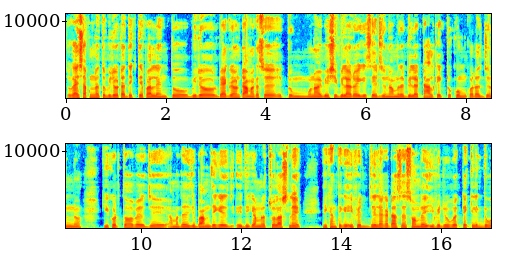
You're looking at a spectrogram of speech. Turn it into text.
তো গাইস আপনারা তো ভিডিওটা দেখতে পারলেন, তো ভিডিওর ব্যাকগ্রাউন্ডটা আমার কাছে একটু মনে হয় বেশি ব্লার হয়ে গেছে, এর জন্য আমাদের ব্লারটা হালকা একটু কম করার জন্য কি করতে হবে যে, আমাদের এই যে বাম দিকে, এইদিকে আমরা চলে আসলে এখান থেকে ইফেক্ট যে লেখাটা আছে সো আমরা ইফেক্টের উপর একটা ক্লিক দেবো,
